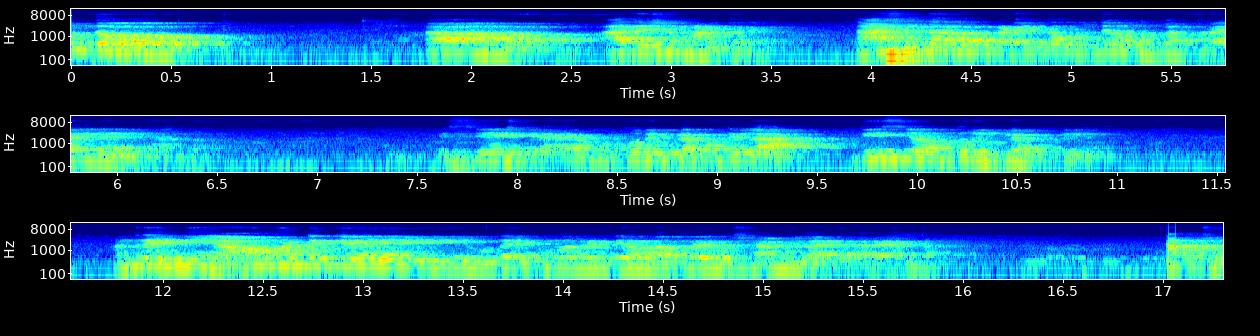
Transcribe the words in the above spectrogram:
ಒಂದು ಆದೇಶ ಮಾಡ್ತಾರೆ. ತಹಸೀಲ್ದಾರ್ ಅವ್ರ ಕಡೆಯಿಂದ ಒಂದೇ ಒಂದು ಪತ್ರ ಇಲ್ಲ ಇಲ್ಲಿ ಅಂತ. ಎಸ್ ಸಿ, ಎಸ್ ಟಿ ಆಯೋಗಕ್ಕೂ ರಿಪ್ಲೈ ಕೊಟ್ಟಿಲ್ಲ, ಡಿ ಸಿ ಅವ್ರಿಗೂ ರಿಪ್ಲೈ ಕೊಟ್ಟಿಲ್ಲ. ಅಂದ್ರೆ ಇನ್ನು ಯಾವ ಮಟ್ಟಕ್ಕೆ ಉದಯ್ ಕುಮಾರ್ ರೆಡ್ಡಿ ಅವ್ರ ಹತ್ರ ಇವರು ಶಾಮೀಲಾಗಿದ್ದಾರೆ ಅಂತ. ನಾಚು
